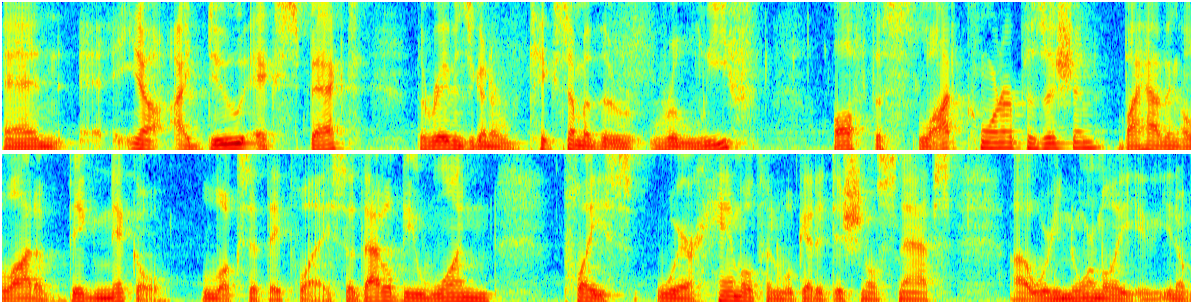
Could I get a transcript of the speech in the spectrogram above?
and you know I do expect the Ravens are going to take some of the relief off the slot corner position by having a lot of big nickel looks that they play. So that'll be one place where Hamilton will get additional snaps. Uh, where he normally, you know,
